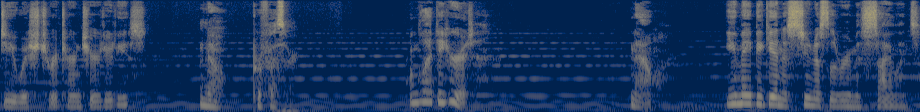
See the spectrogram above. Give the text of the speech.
Do you wish to return to your duties? No, Professor. I'm glad to hear it. Now, you may begin as soon as the room is silent.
